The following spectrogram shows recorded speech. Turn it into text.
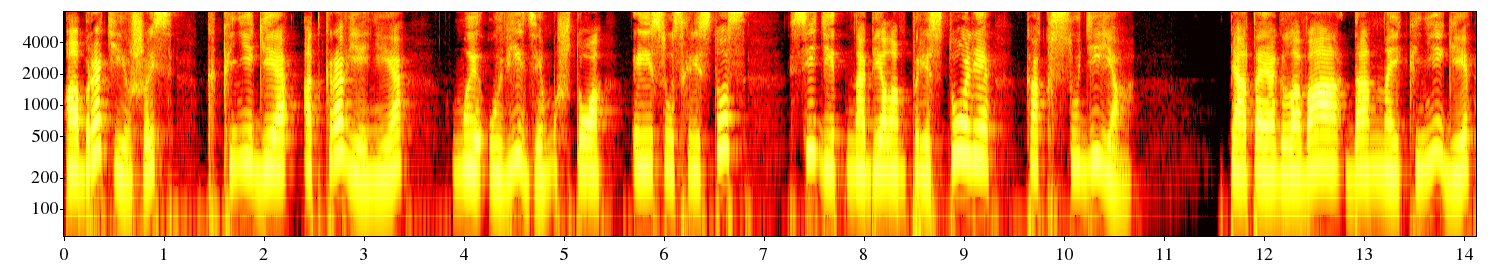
Обратившись к книге Откровения, мы увидим, что Иисус Христос сидит на белом престоле как судья. Пятая глава данной книги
